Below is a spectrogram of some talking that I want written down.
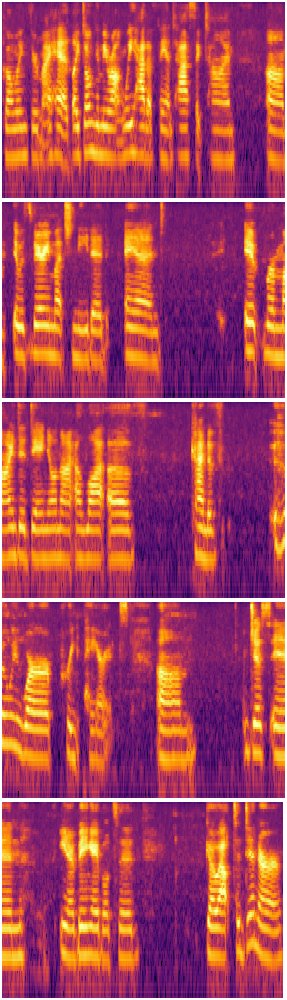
going through my head. Like, don't get me wrong, we had a fantastic time. Um, it was very much needed, and it reminded Daniel and I a lot of kind of who we were pre parents. Um, just in, you know, being able to go out to dinner,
